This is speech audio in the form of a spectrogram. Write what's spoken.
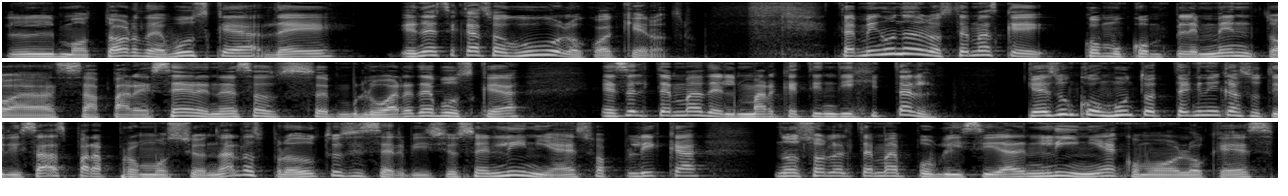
el motor de búsqueda de, en este caso Google o cualquier otro. También uno de los temas que como complemento a aparecer en esos eh, lugares de búsqueda es el tema del marketing digital, que es un conjunto de técnicas utilizadas para promocionar los productos y servicios en línea. Eso aplica no solo el tema de publicidad en línea, como lo que es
